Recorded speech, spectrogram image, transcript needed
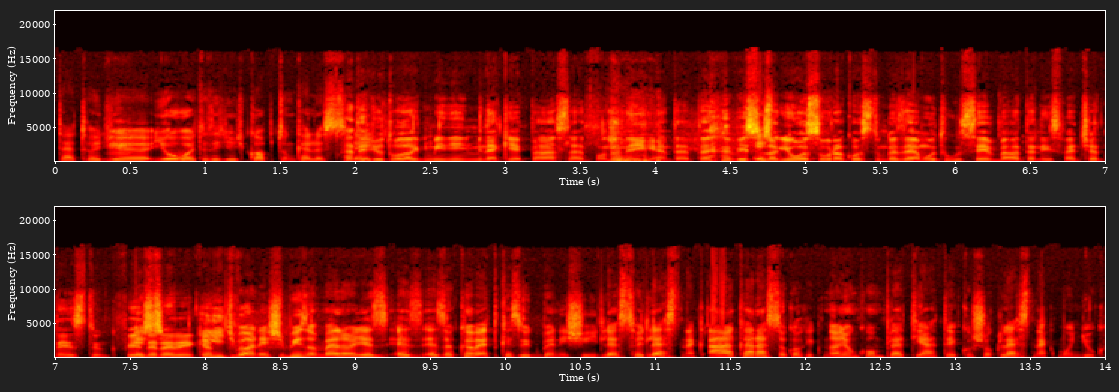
Tehát, hogy hmm. jó volt ez így, hogy kaptunk először Hát egy, egy utólag mindenképpen azt lehet mondani, igen. Tehát viszonylag jól szórakoztunk az elmúlt húsz évben, ha teniszmeccset néztünk, Federeréket. Így van, és bízom benne, hogy ez, ez, ez, a következőkben is így lesz, hogy lesznek álkárászok, akik nagyon komplett játékosok, lesznek mondjuk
